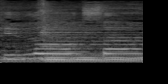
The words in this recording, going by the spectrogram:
he longs out.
